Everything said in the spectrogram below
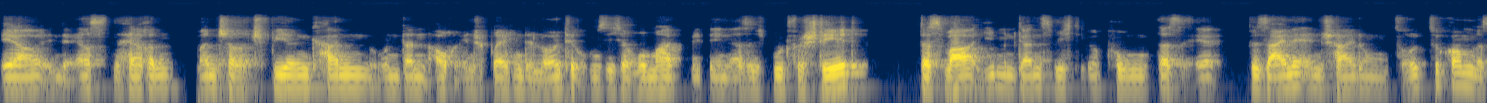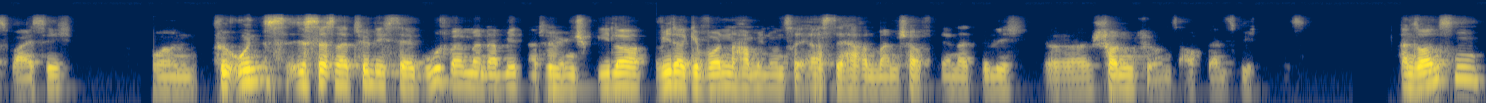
er in der ersten Herrenmannschaft spielen kann und dann auch entsprechende Leute um sich herum hat, mit denen er sich gut versteht das war ihm ein ganz wichtiger Punkt, dass er für seine Entscheidung zurückzukommen, das weiß ich. Und für uns ist das natürlich sehr gut, weil wir damit natürlich einen Spieler wieder gewonnen haben in unsere erste Herrenmannschaft, der natürlich äh, schon für uns auch ganz wichtig ist. Ansonsten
